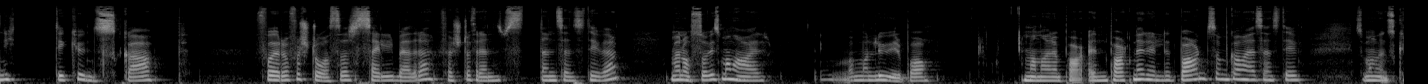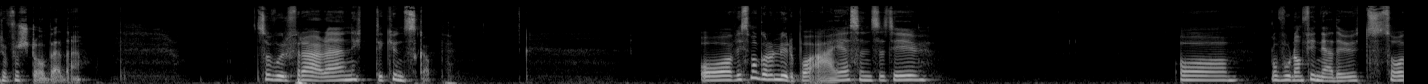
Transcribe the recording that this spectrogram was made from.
nyttig kunnskap for å forstå seg selv bedre. Først og fremst den sensitive, men også hvis man har Man lurer på man har en, par, en partner eller et barn som kan være sensitiv, som man ønsker å forstå bedre. Så hvorfor er det nyttig kunnskap? Og hvis man går og lurer på er jeg sensitiv, og, og, hvordan finner jeg det ut, så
